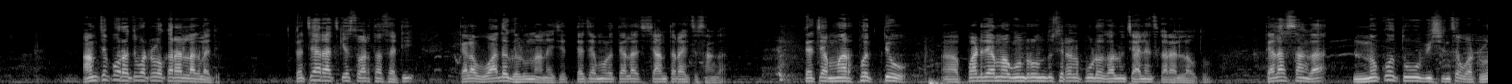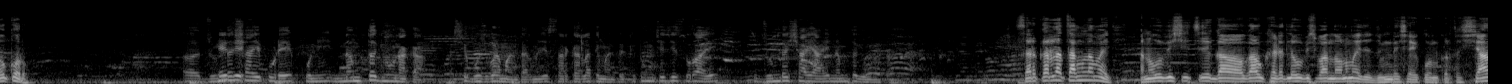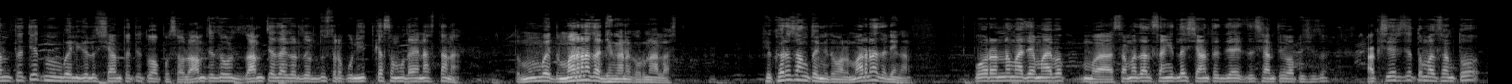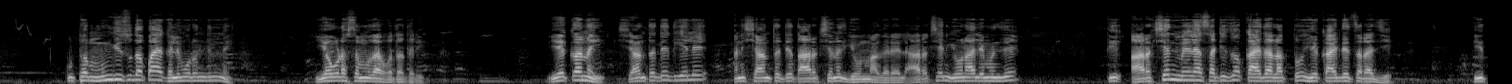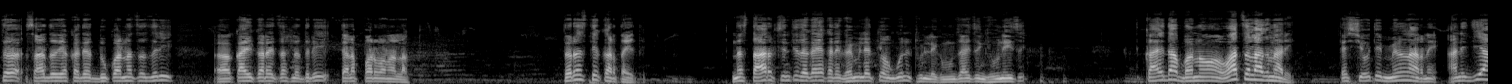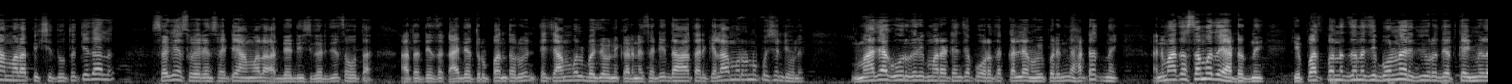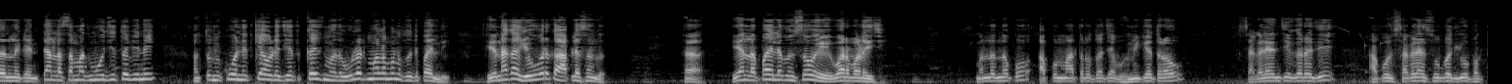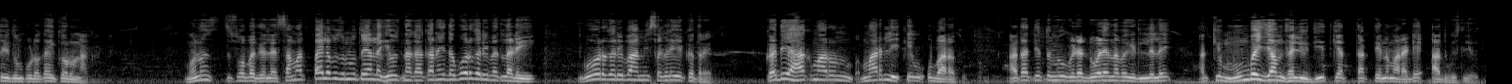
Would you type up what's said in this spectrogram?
आमच्या पोराचं वाटोळ करायला लागला ते. त्याच्या राजकीय स्वार्थासाठी त्याला वाद घडून आणायचे. त्याच्यामुळे त्याला शांत राहायचं सांगा. त्याच्या मार्फत तो पडद्यामागून राहून दुसऱ्याला पुढं घालून चॅलेंज करायला लावतो. त्याला सांगा नको तू ओबीसीचं वाटोळ करू. झुंडशाही पुढे कुणी नमतं घेऊ नका असे भुजबळ म्हणतात म्हणजे सरकारला ते म्हणतात की तुमची जी सुरू आहे ती झुंडशाही आहे नमतं घेऊ नका. सरकारला चांगला माहिती. आणि ओबीसीचे गाव गावखेड्यातल्या ओबीसी बांधवांना माहिती झुंडेशाही कोण करतं. शांततेत मुंबईला गेलो शांततेत वापस आलो. आमच्या जवळ आमच्या जागेवर जर दुसरा कोणी इतका समुदाय नसताना तर मुंबईत मरणाचा ढेंगाणा करून आला असता. हे खरं सांगतोय मी तुम्हाला मरणाचा ढेंगाणा पोरांना माझ्या मायबाप समाजाला सांगितलं शांत द्यायचं शांत वापसीचं अक्षरशः तुम्हाला सांगतो कुठं मुंगी सुद्धा पायाखाली मरून दिली नाही. एवढा समुदाय होता तरी. एका नाही शांततेत गेले आणि शांततेत आरक्षणच घेऊन मागे राहिले. आरक्षण घेऊन आले म्हणजे ती आरक्षण मिळण्यासाठी जो कायदा लागतो हे कायद्याचं राज्य इथं साधं एखाद्या दुकानाचं जरी काही करायचं असलं तरी त्याला परवाना लागतो. तरच ते करता येते. नसतं आरक्षण तिथं काय एखाद्या घमिल्यात किंवा गुन्हे ठुलले की मग जायचं घेऊन यायचं. कायदा बनवावाच लागणार आहे. त्याशिवाय ते मिळणार नाही. आणि जे आम्हाला अपेक्षित होतं ते झालं. सगळ्या सोयऱ्यांसाठी आम्हाला अध्यादेश गरजेचा होता. आता त्याचं कायद्यात रूपांतर होईल. त्याची अंमलबजावणी करण्यासाठी दहा तारखेला आमरण उपोषण ठेवलं माझ्या गोरगरीब मराठ्यांच्या पोराचं कल्याण होईपर्यंत मी हटत नाही. आणि माझा समाजही हटत नाही. हे पाच पन्नास जण जे बोलणार आहेत विरोधात काही मिळेल नाही काही. त्यांना समाज मोजित बी नाही. आणि तुम्ही कोण आहेत? केवढ्याचे आहेत? काहीच म्हणत उलट मला म्हणत होते पहिली हे नका घेऊ बरं का आपल्या संघ. हा. यांना पहिल्या पण सवय आहे वरबाडायची. म्हणलं नको. आपण मातृत्वाच्या भूमिकेत राहू. सगळ्यांची गरज आहे. आपण सगळ्यासोबत घेऊ फक्त इथून पुढं काही करू नका. म्हणून सोबत गेल्या समाज पहिल्यापासून म्हणतो यांना घेऊच नका कारण इथं गोरगरीबात लढाई गोरगरीब आम्ही सगळे एकत्र आहे. कधी हाक मारून मारली की उभा राहतो. आता ते तुम्ही उघड्या डोळ्यानं बघितलेलं आहे. अख्खी मुंबई जाम झाली होती. इतक्या ताकदीनं मराठी आत घुसली होती.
